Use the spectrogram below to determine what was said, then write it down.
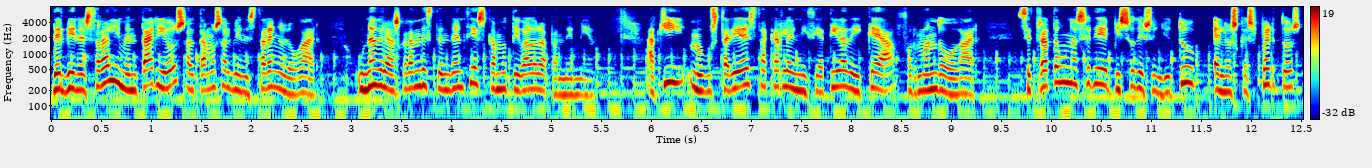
Del bienestar alimentario saltamos al bienestar en el hogar, una de las grandes tendencias que ha motivado la pandemia. Aquí me gustaría destacar la iniciativa de IKEA Formando Hogar. Se trata de una serie de episodios en YouTube en los que expertos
